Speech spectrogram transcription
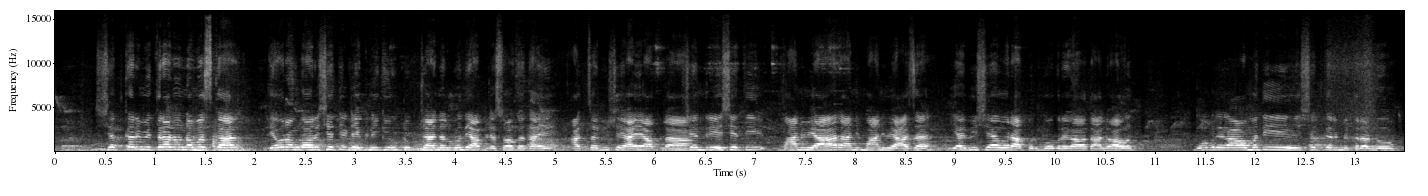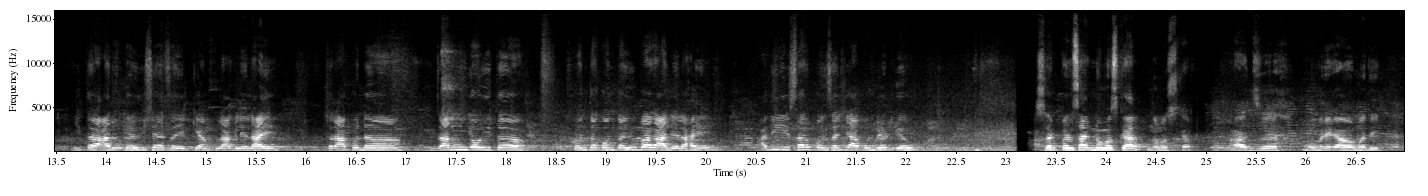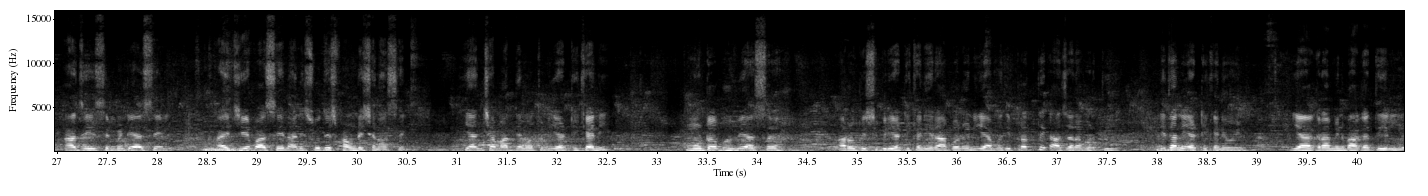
शेतकरी मित्रांनो नमस्कार. देवरामगावर शेती टेक्निक यूट्यूब चॅनलमध्ये आपले स्वागत आहे. आजचा विषय आहे आपला सेंद्रिय शेती मानवी आहार आणि मानवी आजार. या विषयावर आपण मोगरे गावात आलो आहोत. मोगरे गावामध्ये शेतकरी मित्रांनो इथं आरोग्य विषयाचा एक कॅम्प लागलेला आहे. तर आपण जाणून घेऊ इथं कोणता कोणता विभाग आलेला आहे. आधी सरपंचाची आपण भेट घेऊ. सरपंच साहेब नमस्कार. नमस्कार. आज मोगरे गावामध्ये आज एस एम बी टी असेल आय जी एफ असेल आणि स्वदेश फाउंडेशन असेल यांच्या माध्यमातून या ठिकाणी मोठं भव्य असं आरोग्य शिबिर या ठिकाणी राबवून यामध्ये प्रत्येक आजारावरती निदान या ठिकाणी होईल. या ग्रामीण भागातील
